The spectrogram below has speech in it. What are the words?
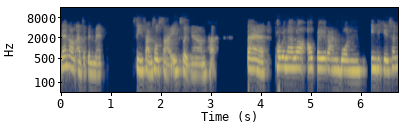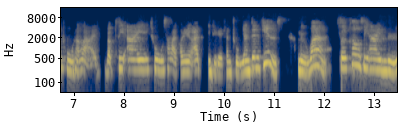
แน่นอนอาจจะเป็น Mac สีสันสดใสสวยงามค่ะ แต่พอเวลาเราเอาไปรันบน integration tool ทั้งหลาย แบบ CI tool ทั้งหลาย continuous integration tool อย่าง Jenkins หรือว่า Circle CI หรือ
